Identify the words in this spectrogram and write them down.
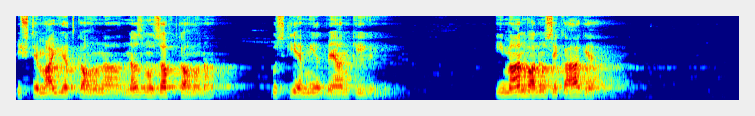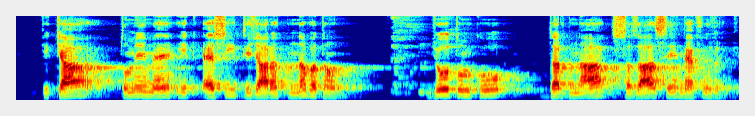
اجتماعیت کا ہونا، نظم و ضبط کا ہونا، اس کی اہمیت بیان کی گئی ایمان والوں سے کہا گیا ہے کہ کیا تمہیں میں ایک ایسی تجارت نہ بتاؤں جو تم کو دردناک سزا سے محفوظ رکھے۔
